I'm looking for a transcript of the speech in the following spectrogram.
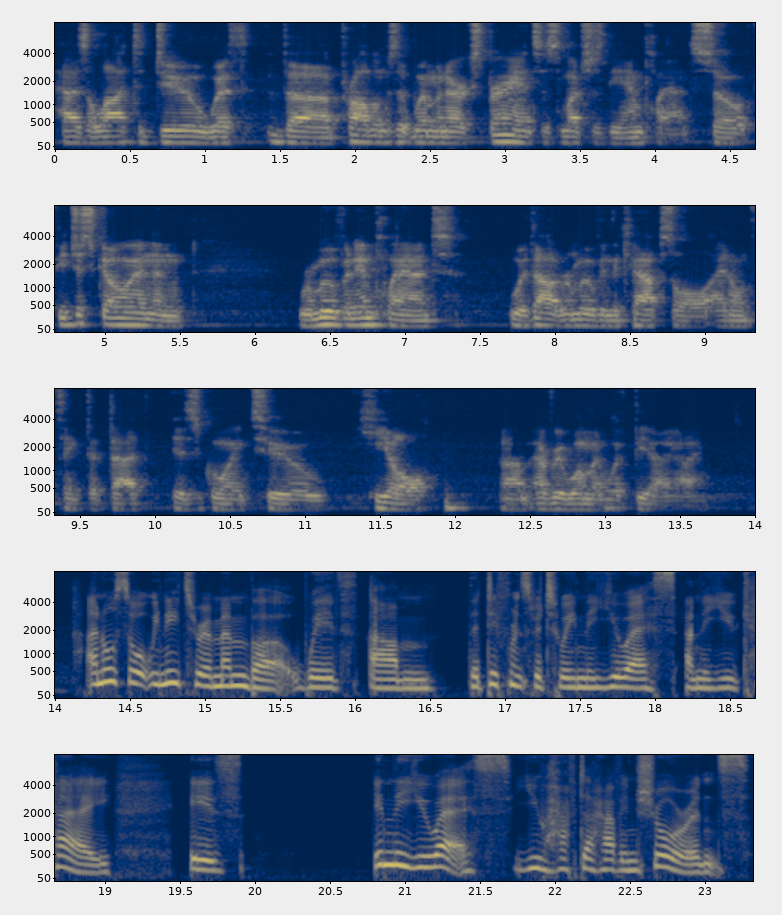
has a lot to do with the problems that women are experiencing as much as the implant. So if you just go in and remove an implant without removing the capsule, I don't think that that is going to heal um, every woman with BII. And also, what we need to remember with um, the difference between the US and the UK is in the US, you have to have insurance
